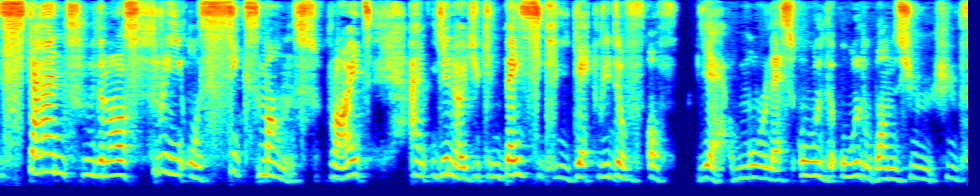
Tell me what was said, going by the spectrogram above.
scan through the last three or six months, right? And you know, you can basically get rid of of yeah, more or less all the all the ones you who've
